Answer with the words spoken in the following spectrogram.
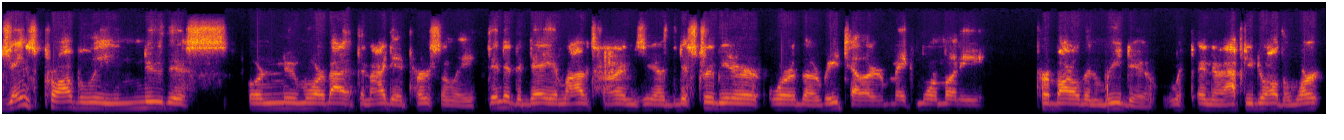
James probably knew this or knew more about it than I did personally. At the end of the day, a lot of times, you know, the distributor or the retailer make more money per bottle than we do. With and after you do all the work,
